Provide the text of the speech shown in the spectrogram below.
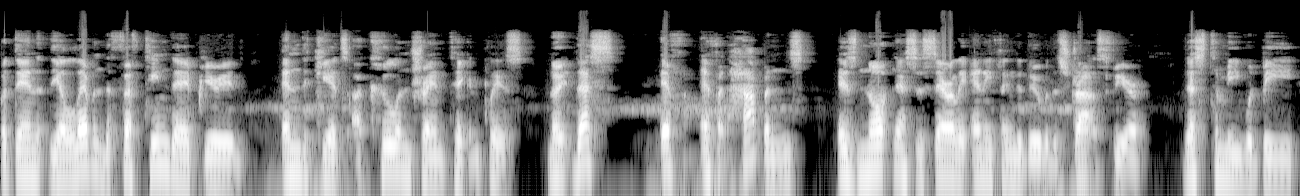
But then the eleven to fifteen day period indicates a cooling trend taking place. Now this, if if it happens, is not necessarily anything to do with the stratosphere. This to me would be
